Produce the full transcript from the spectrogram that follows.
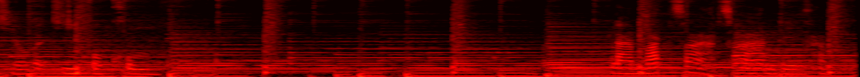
เขียวกระจีปกคลุม ลานวัดสะอาดสะอ้านดีครับ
